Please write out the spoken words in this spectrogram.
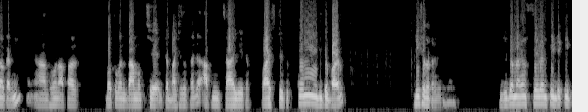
দরকার নেই। ধরুন আপনার বর্তমান দাম হচ্ছে এটা বাইশ হাজার টাকা, আপনি চাইলে এটা প্রাইসটা একটু কমিয়ে দিতে পারেন। বিশ হাজার টাকা দিতে পারেন। যদি আমরা এখন সেভেন প্রিন্টে ক্লিক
